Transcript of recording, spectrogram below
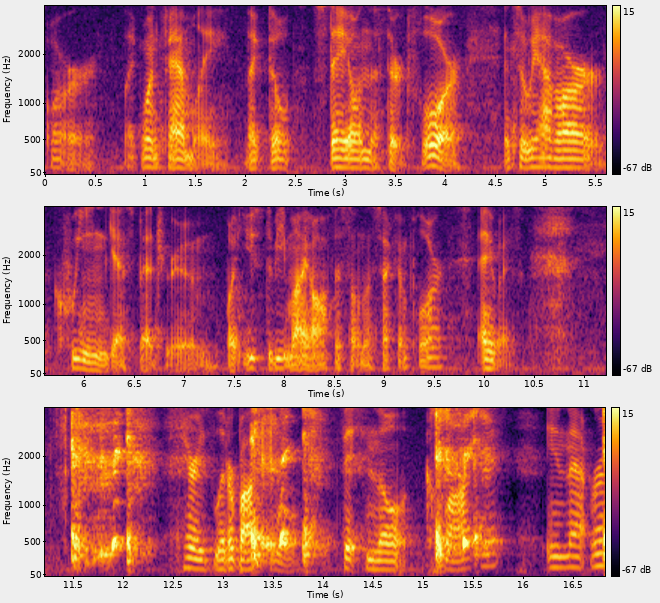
or like one family, like they'll stay on the third floor. And so we have our queen guest bedroom, what used to be my office on the second floor. Anyways, Harry's litter box will fit in the closet in that room.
